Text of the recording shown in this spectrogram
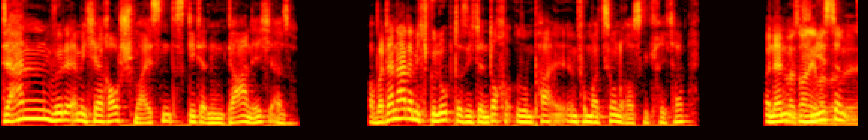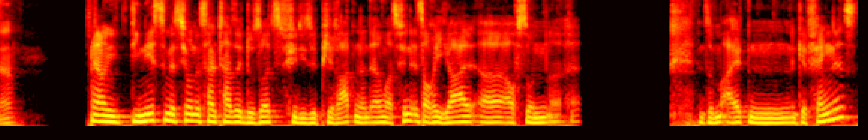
dann würde er mich herausschmeißen. Das geht ja nun gar nicht. Also. Aber dann hat er mich gelobt, dass ich dann doch so ein paar Informationen rausgekriegt habe. Und dann die nächste, will, ja? Ja, die nächste Mission ist halt tatsächlich, du sollst für diese Piraten dann irgendwas finden. Ist auch egal, äh, auf so ein, äh, in so einem alten Gefängnis.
